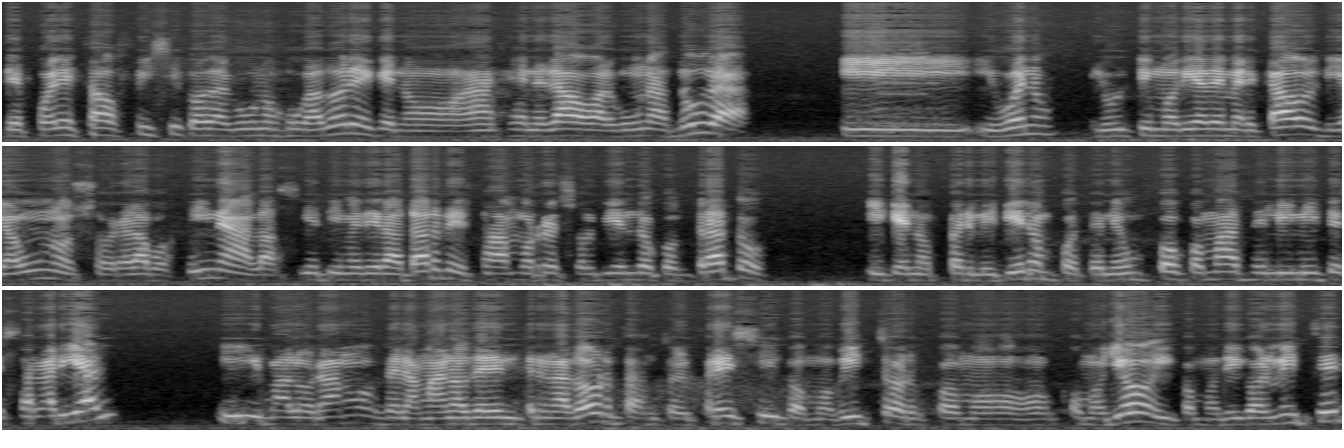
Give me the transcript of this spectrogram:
después el estado físico de algunos jugadores que nos han generado algunas dudas, y, bueno, el último día de mercado, el día 1, sobre la bocina, a las siete y media de la tarde, estábamos resolviendo contratos y que nos permitieron pues tener un poco más de límite salarial y valoramos de la mano del entrenador, tanto el Presi como Víctor, como, como yo y como digo el Míster,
